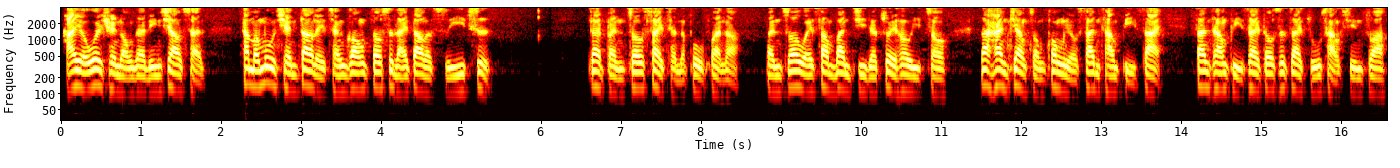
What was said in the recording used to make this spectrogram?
还有魏全龙的林孝成，他们目前盗垒成功都是来到了十一次。在本周赛程的部分啊，本周为上半季的最后一周，那悍将总共有三场比赛，三场比赛都是在主场新庄，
